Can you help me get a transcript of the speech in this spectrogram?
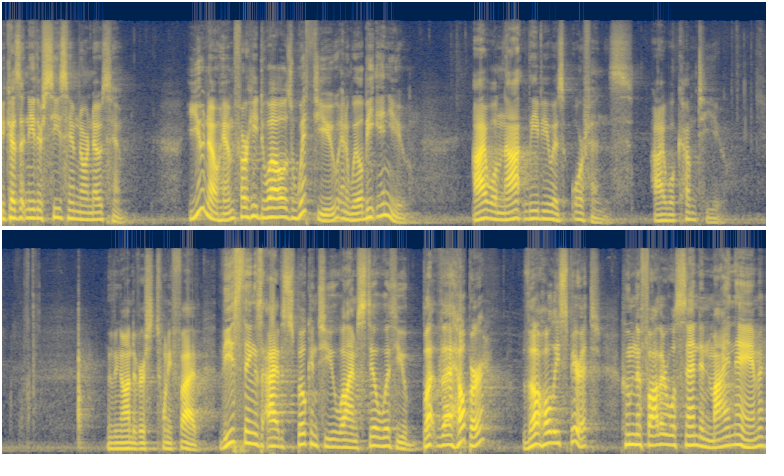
because it neither sees him nor knows him. You know him, for he dwells with you and will be in you. I will not leave you as orphans, I will come to you. Moving on to verse 25. These things I have spoken to you while I'm still with you, but the Helper, the Holy Spirit, whom the Father will send in my name,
